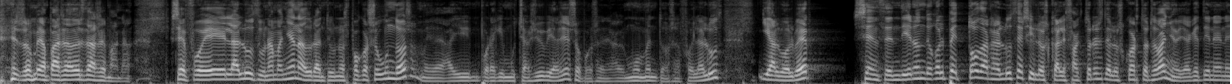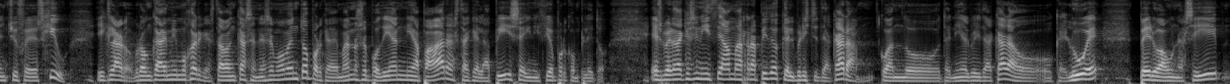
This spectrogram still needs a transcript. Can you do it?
eso me ha pasado esta semana. Se fue la luz una mañana durante unos pocos segundos, hay por aquí muchas lluvias y eso, pues en algún momento se fue la luz, y al volver se encendieron de golpe todas las luces y los calefactores de los cuartos de baño, ya que tienen enchufes Hue. Y claro, bronca de mi mujer que estaba en casa en ese momento, porque además no se podían ni apagar hasta que la PI se inició por completo. Es verdad que se inicia más rápido que el bridge de Akara, cuando tenía el bridge de Akara o, que el UE, pero aún así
